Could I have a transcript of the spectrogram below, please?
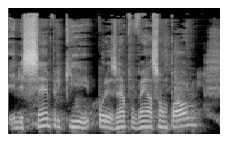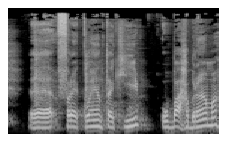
Ele sempre que, por exemplo, vem a São Paulo, é, frequenta aqui o Bar Brahma,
